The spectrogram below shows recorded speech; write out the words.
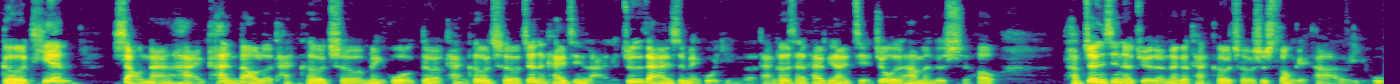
隔天，小男孩看到了坦克车，美国的坦克车真的开进来了，就是在暗示美国赢了。坦克车开进来解救了他们的时候，他真心的觉得那个坦克车是送给他的礼物。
